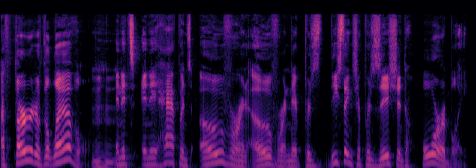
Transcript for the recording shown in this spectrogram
a third of the level, Mm-hmm. and it's and it happens over and over. And they're these things are positioned horribly,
